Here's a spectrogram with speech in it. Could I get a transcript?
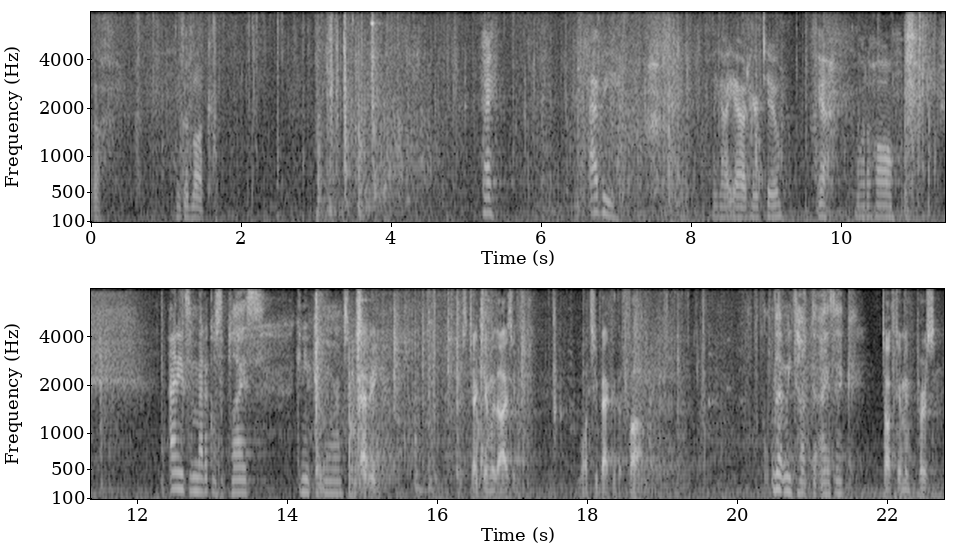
Well, good luck. Hey, Abby. They got you out here too? yeah, what a haul. I need some medical supplies. Can you put me where I'm supposed to Abby, just checked in with Isaac. He wants you back at the farm. Let me talk to Isaac. Talk to him in person.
